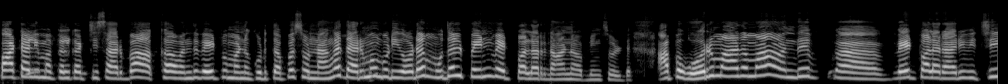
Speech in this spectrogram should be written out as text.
பாட்டாளி மக்கள் கட்சி சார்பா அக்கா வந்து வேட்புமனு கொடுத்தப்ப சொன்னாங்க தருமபுரியோட முதல் பெண் வேட்பாளர் நான் அப்படின்னு சொல்லிட்டு. அப்ப ஒரு மாதமா வந்து வேட்பாளர் அறிவிச்சு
